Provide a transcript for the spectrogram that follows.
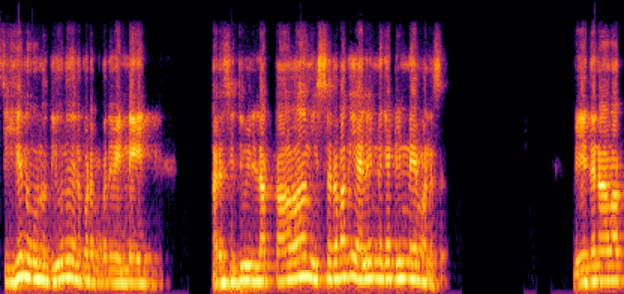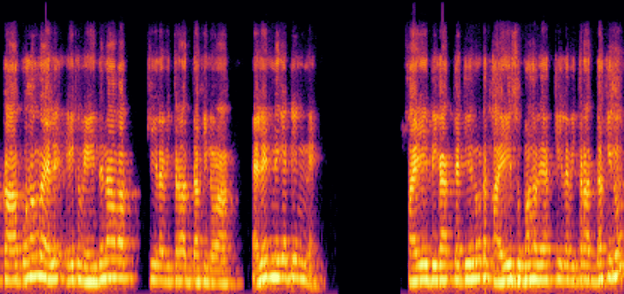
සිහිය නුවණ දියුණු වෙනකොට මොකද වෙන්නේ? අර සිතුවිල්ලක් ආවම ඉස්සර වගේ ඇලෙන්න ගැටෙන්නේ මනස. වේදනාවක් ආපුවම ඒක වේදනාවක් කියලා විතරක් දකිනවා. ඇලෙන්නේ ගැටෙන්නේ කයේ දිගක් ඇති වෙනකොට කයේ ස්වභාවයක් කියලා විතරක් දකිනවා.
